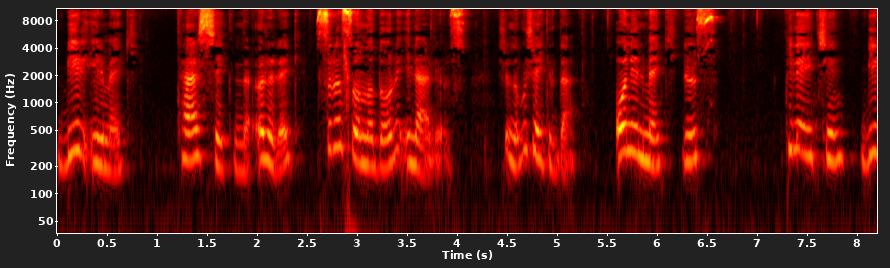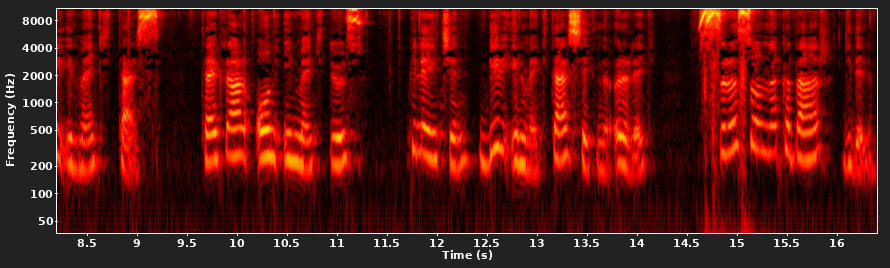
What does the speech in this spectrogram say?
bir ilmek ters şeklinde örerek sıra sonuna doğru ilerliyoruz. Şimdi bu şekilde 10 ilmek düz, pile için bir ilmek ters. Tekrar 10 ilmek düz, pile için bir ilmek ters şeklinde örerek sıra sonuna kadar gidelim.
